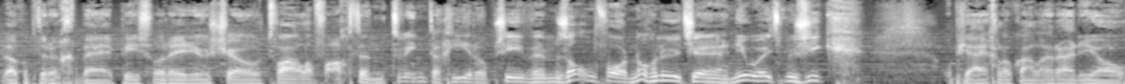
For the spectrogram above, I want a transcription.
Welkom terug bij Peaceful Radio Show 1228 hier op CFM Zandvoort. Nog een uurtje muziek op je eigen lokale radio.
